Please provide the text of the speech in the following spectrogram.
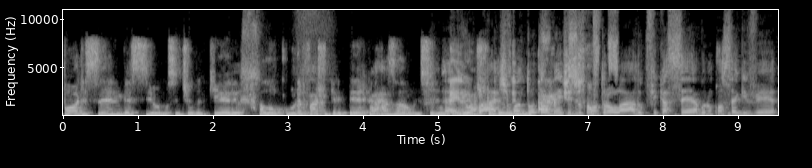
pode ser imbecil, no sentido de que ele, a loucura faz com que ele perca a razão. Isso não é, o Batman totalmente Isso descontrolado, fica cego, não consegue ver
